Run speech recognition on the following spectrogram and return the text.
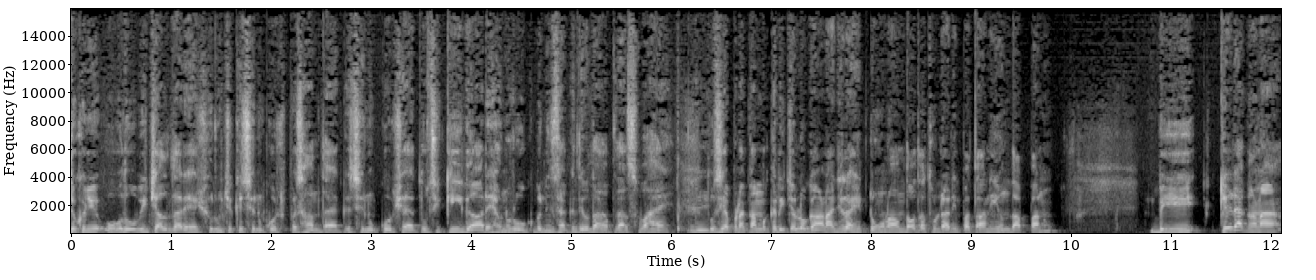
ਦੇਖੋ ਜੀ ਉਦੋਂ ਵੀ ਚੱਲਦਾ ਰਿਹਾ ਸ਼ੁਰੂ 'ਚ ਕਿਸੇ ਨੂੰ ਕੁਝ ਪਸੰਦ ਹੈ ਕਿਸੇ ਨੂੰ ਕੁਝ ਹੈ ਤੁਸੀਂ ਕੀ ਗਾ ਰਹੇ ਹੋ ਉਹਨੂੰ ਰੋਕ ਵੀ ਨਹੀਂ ਸਕਦੇ ਉਹਦਾ ਆਪਦਾ ਸੁਭਾਅ ਹੈ। ਤੁਸੀਂ ਆਪਣਾ ਕੰਮ ਕਰੀ ਚਲੋ ਗਾਣਾ ਜਿਹੜਾ ਹਿੱਟ ਹੋਣਾ ਹੁੰਦਾ ਉਹਦਾ ਤੁਹਾਡਾ ਨਹੀਂ ਪਤਾ ਨਹੀਂ ਹੁੰਦਾ ਆਪਾਂ ਨੂੰ ਵੀ ਕਿਹੜਾ ਗਾਣਾ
